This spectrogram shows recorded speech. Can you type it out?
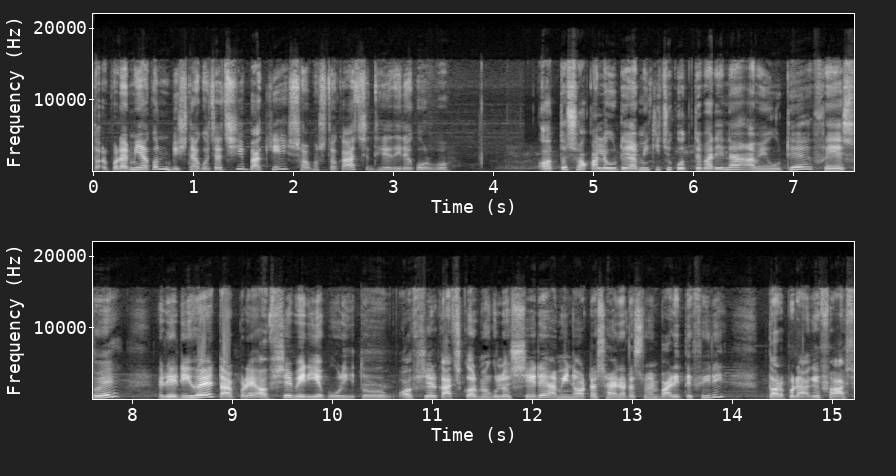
তারপরে আমি এখন বিছনা গোছাচ্ছি, বাকি সমস্ত কাজ ধীরে ধীরে করব। অত সকালে উঠে আমি কিছু করতে পারি না। আমি উঠে ফ্রেশ হয়ে রেডি হয়ে তারপরে অফিসে বেরিয়ে পড়ি। তো অফিসের কাজকর্মগুলো সেরে আমি নটা, সাড়ে নটার সময় বাড়িতে ফিরি। তারপরে আগে ফার্স্ট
